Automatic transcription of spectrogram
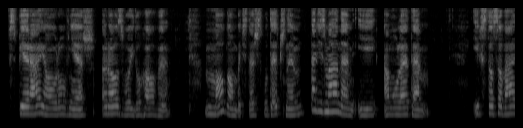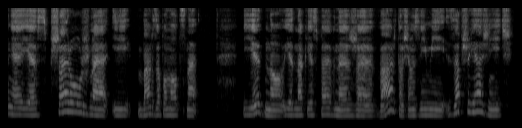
Wspierają również rozwój duchowy. Mogą być też skutecznym talizmanem i amuletem. Ich stosowanie jest przeróżne i bardzo pomocne. Jedno jednak jest pewne, że warto się z nimi zaprzyjaźnić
